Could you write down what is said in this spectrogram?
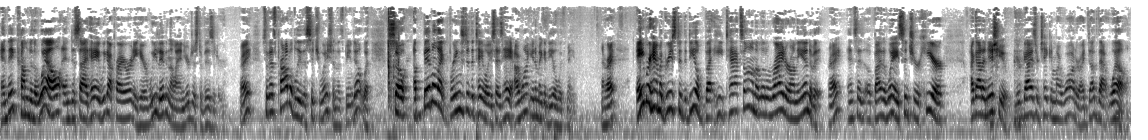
And they come to the well and decide, hey, we got priority here. We live in the land. You're just a visitor. Right? So that's probably the situation that's being dealt with. So Abimelech brings to the table, he says, hey, I want you to make a deal with me. All right? Abraham agrees to the deal, but he tacks on a little rider on the end of it, right? And says, oh, by the way, since you're here, I got an issue. Your guys are taking my water. I dug that well.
